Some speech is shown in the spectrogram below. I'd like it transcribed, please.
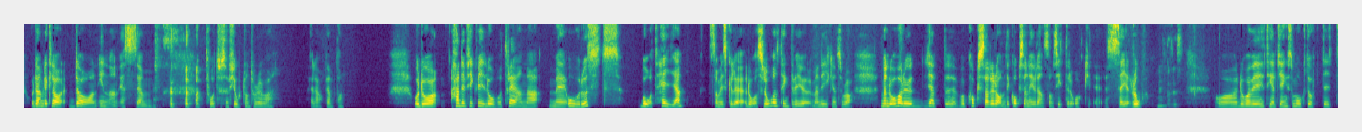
Och den blev klar dagen innan SM 2014 tror jag det var. Eller ja, 15. Och då hade, fick vi lov att träna med Orusts båt Heja. Som vi skulle då slå tänkte vi ju, men det gick inte så bra. Men då var det hjälpt, vad koxade de? Det koxen är ju den som sitter och eh, säger ro. Mm. Och då var vi ett helt gäng som åkte upp dit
